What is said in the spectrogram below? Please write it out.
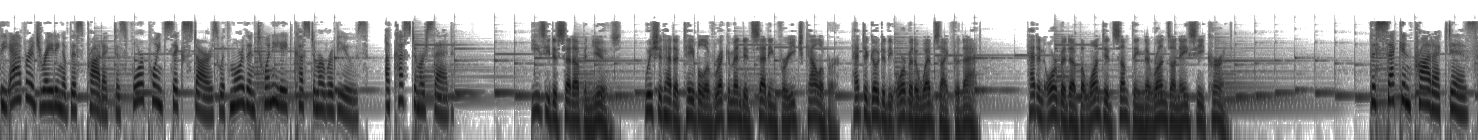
The average rating of this product is 4.6 stars with more than 28 customer reviews. A customer said, Easy to set up and use. Wish it had a table of recommended setting for each caliber. Had to go to the Orbita website for that. Had an Orbita but wanted something that runs on AC current. The second product is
